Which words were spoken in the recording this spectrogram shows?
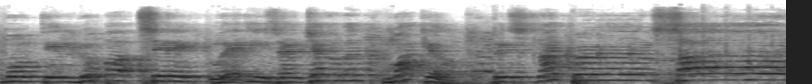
Montelupa City. Ladies and gentlemen, Michael, the sniper Sarili.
